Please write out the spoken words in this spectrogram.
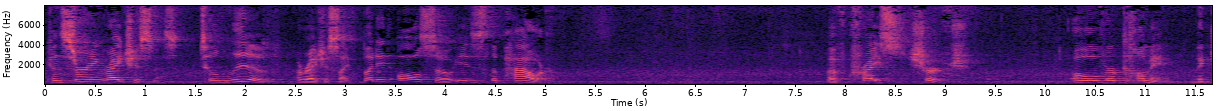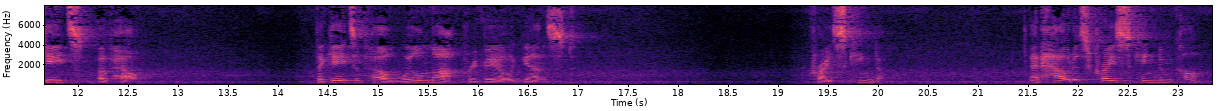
Concerning righteousness, to live a righteous life. But it also is the power of Christ's church overcoming the gates of hell. The gates of hell will not prevail against Christ's kingdom. And how does Christ's kingdom come?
